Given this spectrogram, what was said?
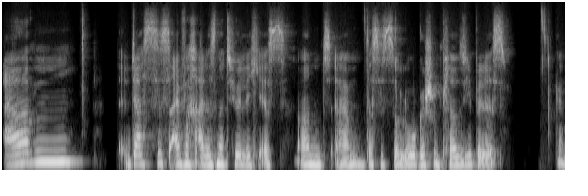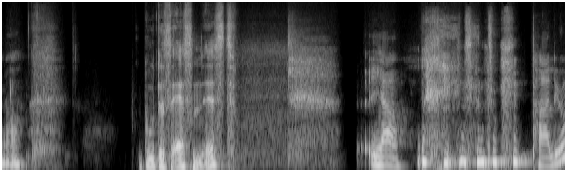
Ähm, dass es einfach alles natürlich ist und ähm, dass es so logisch und plausibel ist. Genau. Gutes Essen ist? Ja, Paleo,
